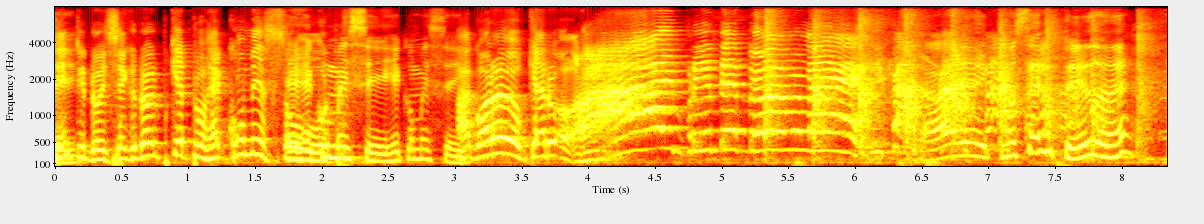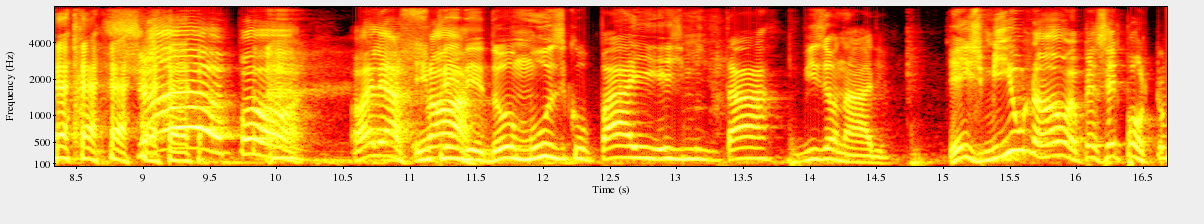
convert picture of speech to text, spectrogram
82 seguidores, porque tu recomeçou. Eu outro. recomecei, recomecei. Agora eu quero. Ah, empreendedor, moleque! Ai, com certeza, né? Show, pô! Olha só. Empreendedor, músico, pai, ex-militar, visionário. Ex-mil não. Eu pensei, pô, tu,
